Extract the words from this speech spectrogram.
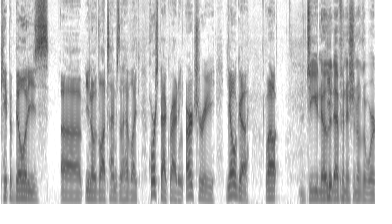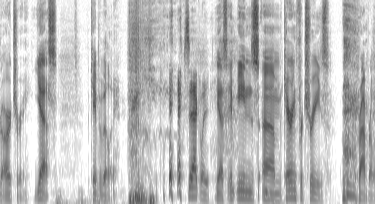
capabilities. Uh, you know, a lot of times they'll have like horseback riding, archery, yoga. Well, Do you know the Ye- definition of the word archery? Yes. Capability. exactly. Yes, it means um, caring for trees properly.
